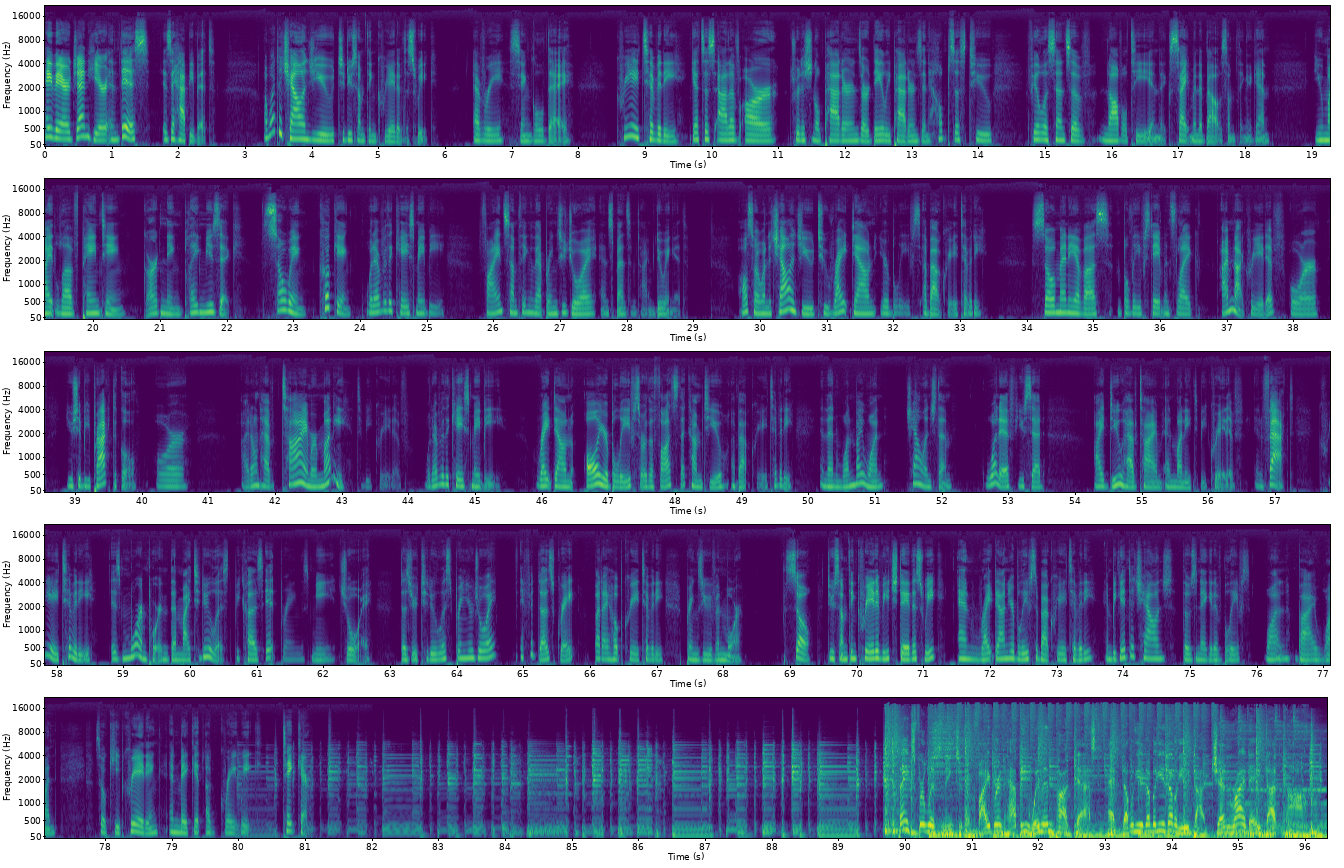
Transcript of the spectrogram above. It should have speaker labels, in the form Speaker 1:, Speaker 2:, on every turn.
Speaker 1: Hey there, Jen here, and this is a happy bit. I want to challenge you to do something creative this week, every single day. Creativity gets us out of our traditional patterns, our daily patterns, and helps us to feel a sense of novelty and excitement about something again. You might love painting, gardening, playing music, sewing, cooking, whatever the case may be. Find something that brings you joy and spend some time doing it. Also, I want to challenge you to write down your beliefs about creativity. So many of us believe statements like, I'm not creative, or you should be practical, or I don't have time or money to be creative. Whatever the case may be, write down all your beliefs or the thoughts that come to you about creativity, and then one by one, challenge them. What if you said, I do have time and money to be creative? In fact, creativity is more important than my to do list because it brings me joy. Does your to do list bring you joy? If it does, great, but I hope creativity brings you even more. So, do something creative each day this week and write down your beliefs about creativity and begin to challenge those negative beliefs one by one. So, keep creating and make it a great week. Take care.
Speaker 2: Thanks for listening to the Vibrant Happy Women podcast at www.jenriday.com.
